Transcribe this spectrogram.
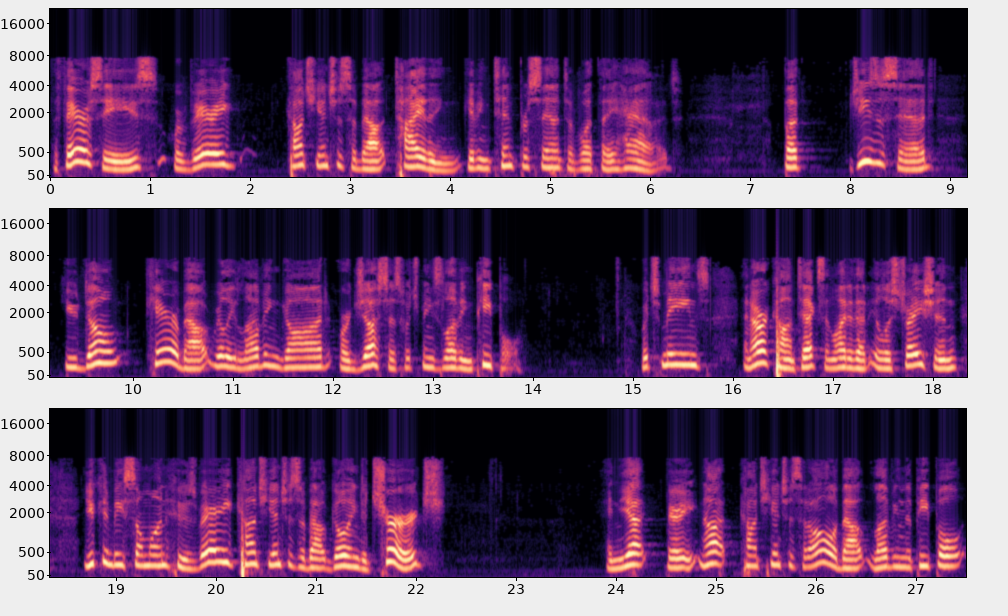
The Pharisees were very conscientious about tithing, giving 10% of what they had. But Jesus said, you don't care about really loving God or justice, which means loving people which means, in our context, in light of that illustration, you can be someone who's very conscientious about going to church and yet very not conscientious at all about loving the people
